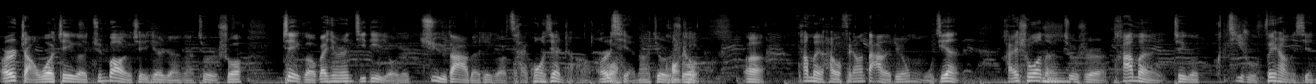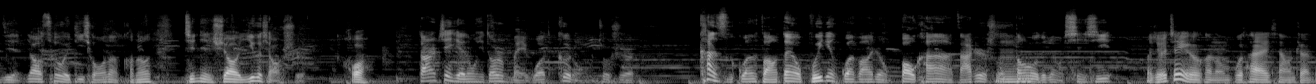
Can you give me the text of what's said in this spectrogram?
而掌握这个军报的这些人呢，就是说，这个外星人基地有着巨大的这个采矿现场，而且呢，就是说车，呃，他们还有非常大的这种母舰，还说呢，嗯就是他们这个技术非常的先进，要摧毁地球呢，可能仅仅需要一个小时。嚯，当然，这些东西都是美国各种就是看似官方，但又不一定官方这种报刊啊、杂志所嗯登录的这种信息。我觉得这个可能不太像真的，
